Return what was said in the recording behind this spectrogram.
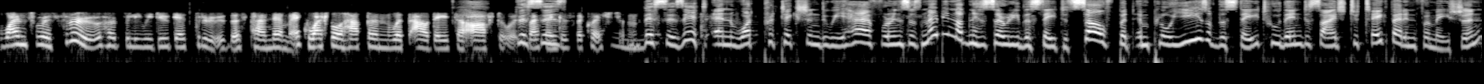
once we're through, hopefully we do get through this pandemic. What will happen with our data afterwards? This I think is- is the question. This is it. And what protection do we have? For instance, maybe not necessarily the state itself, but employees of the state who then decide to take that information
